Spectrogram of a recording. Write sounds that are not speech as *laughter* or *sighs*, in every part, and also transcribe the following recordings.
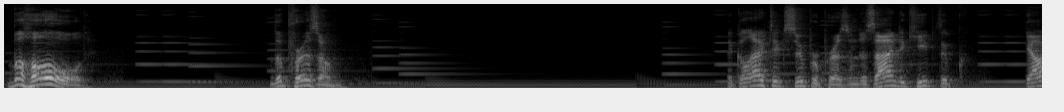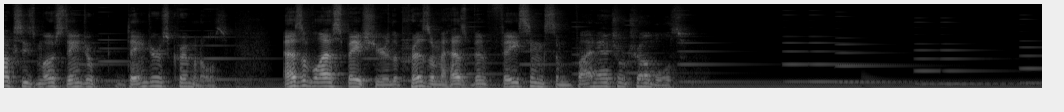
Behold! The Prism. A galactic super prison designed to keep the galaxy's most danger dangerous criminals. As of last space year, the Prism has been facing some financial troubles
